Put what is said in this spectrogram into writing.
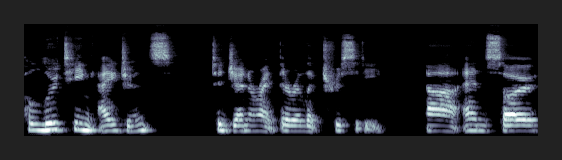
polluting agents to generate their electricity. Uh, and so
